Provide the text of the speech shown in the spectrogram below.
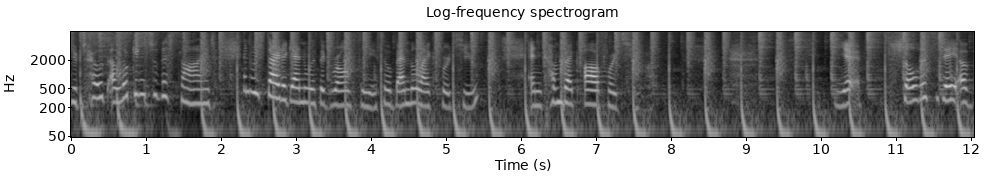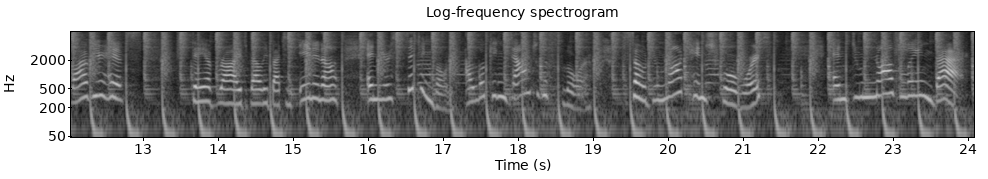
Your toes are looking to the side. And we start again with the grand plie. So bend the legs for two and come back up for two. Yes. Shoulders stay above your hips. Stay upright, belly button in and up. And your sitting bones are looking down to the floor. So do not hinge forward and do not lean back.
